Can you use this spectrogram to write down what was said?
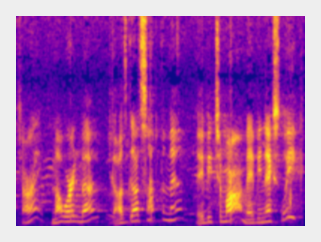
It's all right. I'm not worried about it. God's got something, man. Maybe tomorrow, maybe next week.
